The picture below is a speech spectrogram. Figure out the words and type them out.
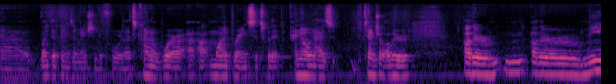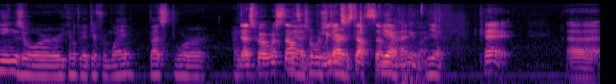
uh, like the things I mentioned before that's kind of where I, I, my brain sits with it I know it has potential other other other meanings or you can look at it a different way that's where That's where we're starting. that's where we're we need to start somewhere yeah anyway. yeah Okay. Uh,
